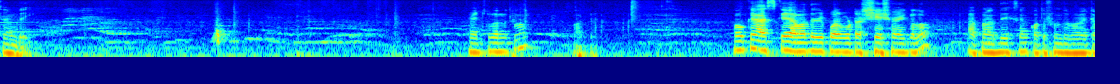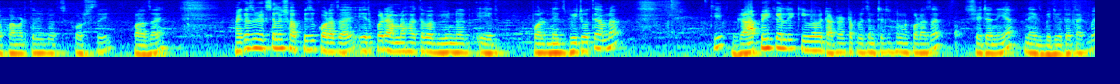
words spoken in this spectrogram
সেম দেই ওকে ওকে আজকে আমাদের এই পর্বটা শেষ হয়ে গেল। আপনারা দেখছেন কত সুন্দরভাবে একটা ফরম্যাট তৈরি করছি করা যায়। মাইক্রোসফট এক্সেলে সব কিছু করা যায়। এরপরে আমরা হয়তো বা বিভিন্ন এর পরে নেক্সট ভিডিওতে আমরা কি গ্রাফিক্যালি কীভাবে ডাটাটা প্রেজেন্টেশন করা যায় সেটা নিয়ে নেক্সট ভিডিওতে থাকবে।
